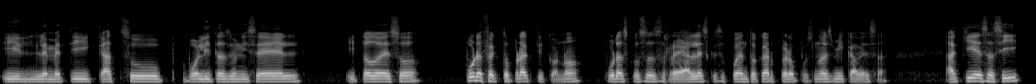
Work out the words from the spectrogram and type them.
y le metí catsup, bolitas de unicel y todo eso, puro efecto práctico, ¿no? Puras cosas reales que se pueden tocar, pero pues no es mi cabeza. Aquí es así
